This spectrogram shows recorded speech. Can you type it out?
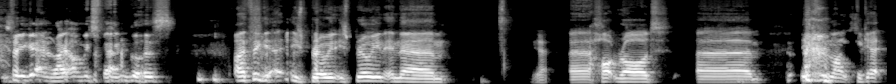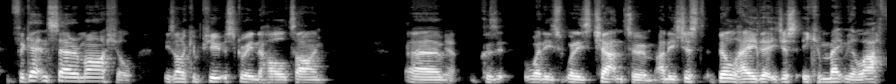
He's been getting right on my Spanglers. I think uh, he's brilliant. He's brilliant in um, Yeah. uh, Hot Rod. Um, even like forget forgetting Sarah Marshall. He's on a computer screen the whole time. Yeah. Because when he's when he's chatting to him, and he's just Bill Hader. He just he can make me laugh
